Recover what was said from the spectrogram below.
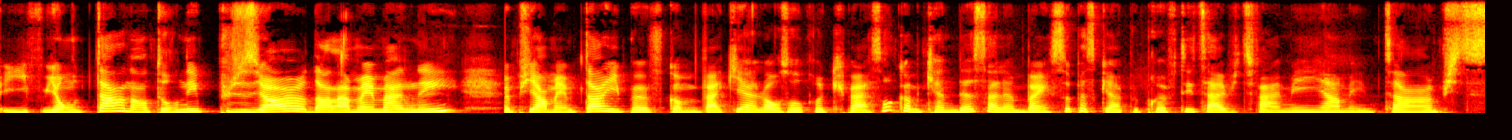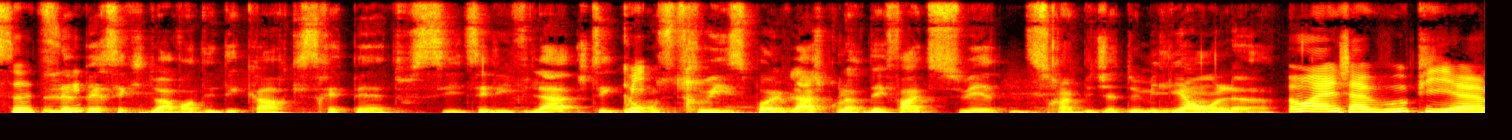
Ils, ils ont le temps d'en tourner plusieurs dans la même Ben année. Puis en même temps, ils peuvent comme vaquer à leurs autres occupations. Comme Candace, elle aime bien ça parce qu'elle peut profiter de sa vie de famille en même temps. Puis tout ça, Le pire, c'est qu'il doit avoir des décors qui se répètent aussi. Tu sais, les villages. Tu sais, ils Oui. construisent pas un village pour leur défaire tout de suite sur un budget de 2 millions, là. Ouais, j'avoue. Puis, euh,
